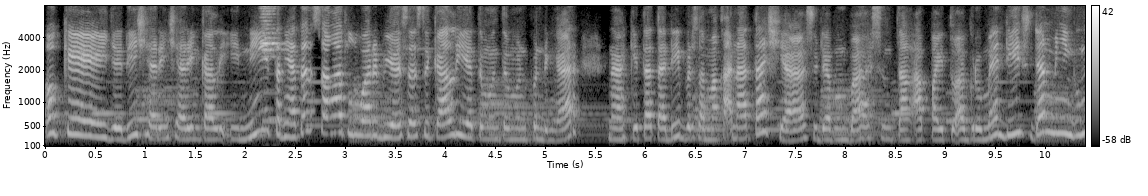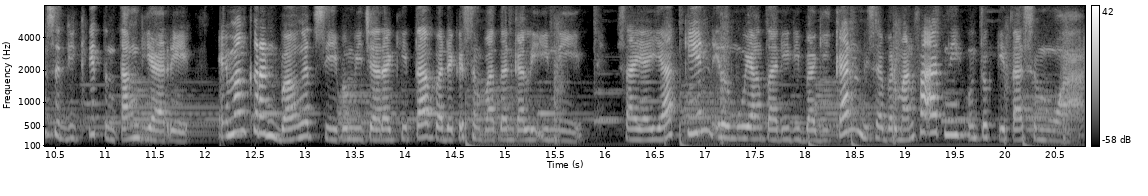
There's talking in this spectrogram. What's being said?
Oke, jadi sharing-sharing kali ini ternyata sangat luar biasa sekali ya teman-teman pendengar. Nah, kita tadi bersama Kak Natasha sudah membahas tentang apa itu agromedis dan menyinggung sedikit tentang diare. Emang keren banget sih pembicara kita pada kesempatan kali ini. Saya yakin ilmu yang tadi dibagikan bisa bermanfaat nih untuk kita semua.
